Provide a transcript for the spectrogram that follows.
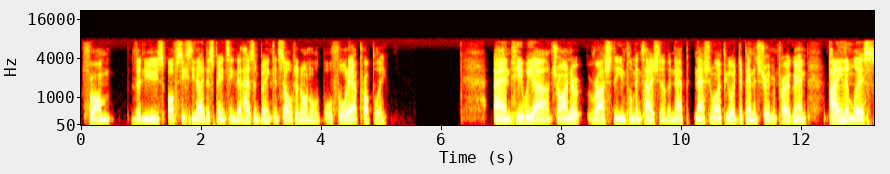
from the news of 60 day dispensing that hasn't been consulted on or, or thought out properly. And here we are trying to rush the implementation of the NAP, National Opioid Dependence Treatment Program, paying them less,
